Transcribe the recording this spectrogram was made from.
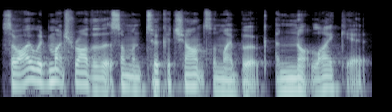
So I would much rather that someone took a chance on my book and not like it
